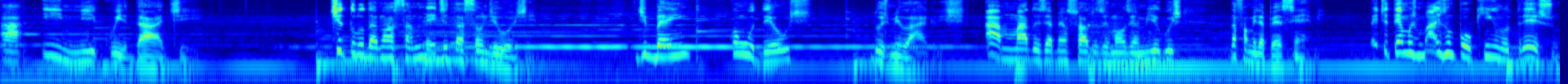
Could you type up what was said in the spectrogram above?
a iniquidade. Título da nossa meditação de hoje: De bem com o Deus dos milagres. Amados e abençoados irmãos e amigos, da família PSM. Meditemos mais um pouquinho no trecho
